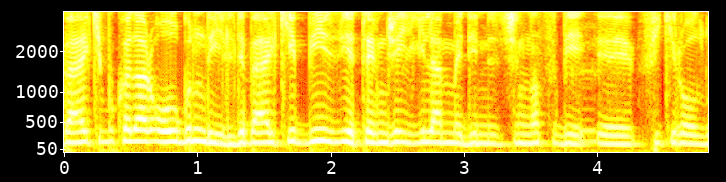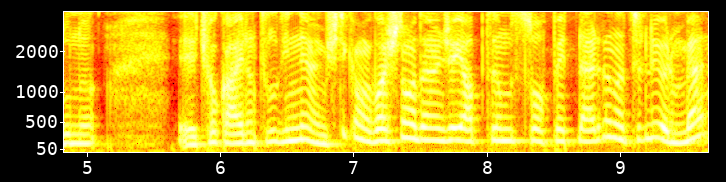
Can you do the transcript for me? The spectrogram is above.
belki bu kadar olgun değildi. Belki biz yeterince ilgilenmediğimiz için nasıl bir e, fikir olduğunu e, çok ayrıntılı dinlememiştik. Ama başlamadan önce yaptığımız sohbetlerden hatırlıyorum ben.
